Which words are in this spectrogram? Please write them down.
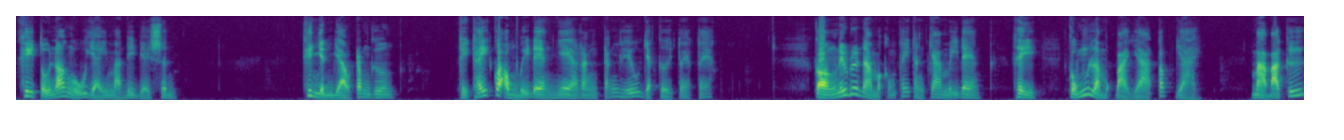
khi tụi nó ngủ dậy mà đi vệ sinh khi nhìn vào trong gương thì thấy có ông Mỹ đen nhe răng trắng hiếu và cười toe toét. Còn nếu đứa nào mà không thấy thằng cha Mỹ đen, thì cũng là một bà già tóc dài, mà bà cứ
